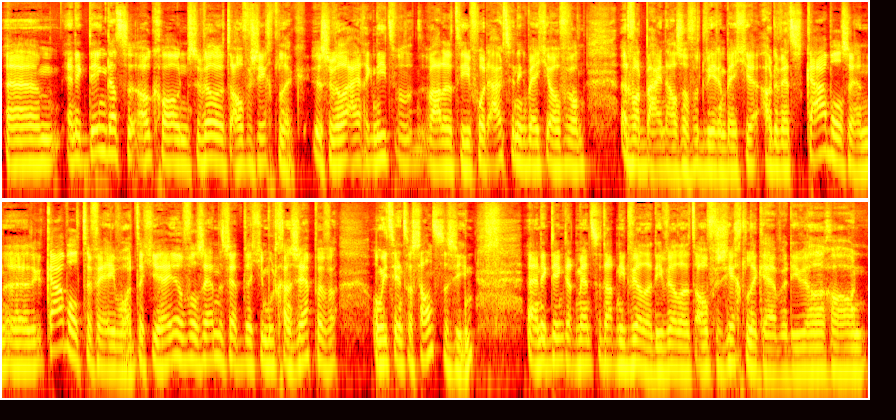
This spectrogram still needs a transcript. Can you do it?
Ehm, en ik denk dat ze ook gewoon, ze willen het overzichtelijk. Ze willen eigenlijk niet, we hadden het hier voor de uitzending een beetje over van, het wordt bijna alsof het weer een beetje ouderwets kabels en eh kabel-tv wordt. Dat je heel veel zenders hebt dat je moet gaan zappen om iets interessants te zien. En ik denk dat mensen dat niet willen. Die willen het overzichtelijk hebben. Die willen gewoon,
